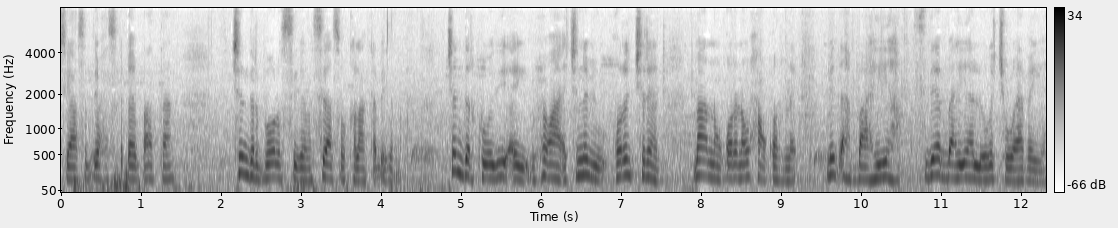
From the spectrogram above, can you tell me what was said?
siyaasadii waxaas ka qayb qaataan gender bolisigana sidaasoo kalean ka dhigna genderkoodii ay muxuu ahaa ajnabigu qoran jireen maanan qorana waxaan qornay. Mid ah baahiyaha sidee baahiyaha looga jawaabaya?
